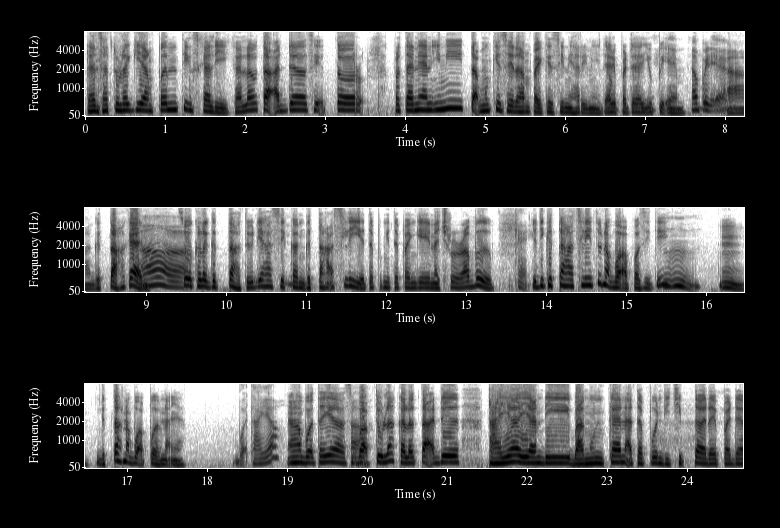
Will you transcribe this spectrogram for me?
Dan satu lagi yang penting sekali, kalau tak ada sektor pertanian ini, tak mungkin saya sampai ke sini hari ini daripada UPM. Apa dia? Ah, getah kan. Ah. So kalau getah tu dia hasilkan getah asli ataupun kita panggil natural rubber. Okay. Jadi getah asli tu nak buat apa Siti? Mm-mm. Hmm, getah nak buat apa sebenarnya? Buat tayar. Ah buat tayar sebab itulah kalau tak ada tayar yang dibangunkan ataupun dicipta daripada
